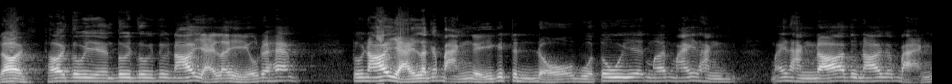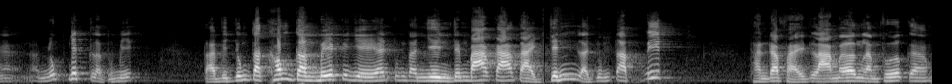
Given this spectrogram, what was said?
Rồi, thôi tôi tôi tôi tôi nói vậy là hiểu rồi ha. Tôi nói vậy là các bạn nghĩ cái trình độ của tôi mới mấy thằng mấy thằng đó, tôi nói các bạn nó nhúc nhích là tôi biết. Tại vì chúng ta không cần biết cái gì hết, chúng ta nhìn trên báo cáo tài chính là chúng ta biết. Thành ra phải làm ơn, làm phước không?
